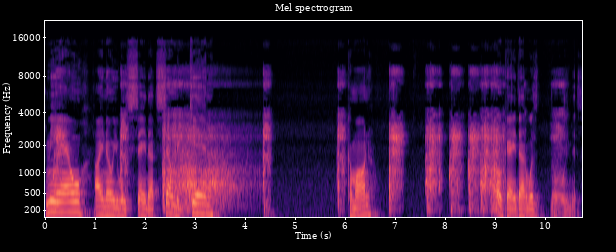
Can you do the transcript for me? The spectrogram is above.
Meow. I know you will say that sound again. Come on. Okay, that was only this.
